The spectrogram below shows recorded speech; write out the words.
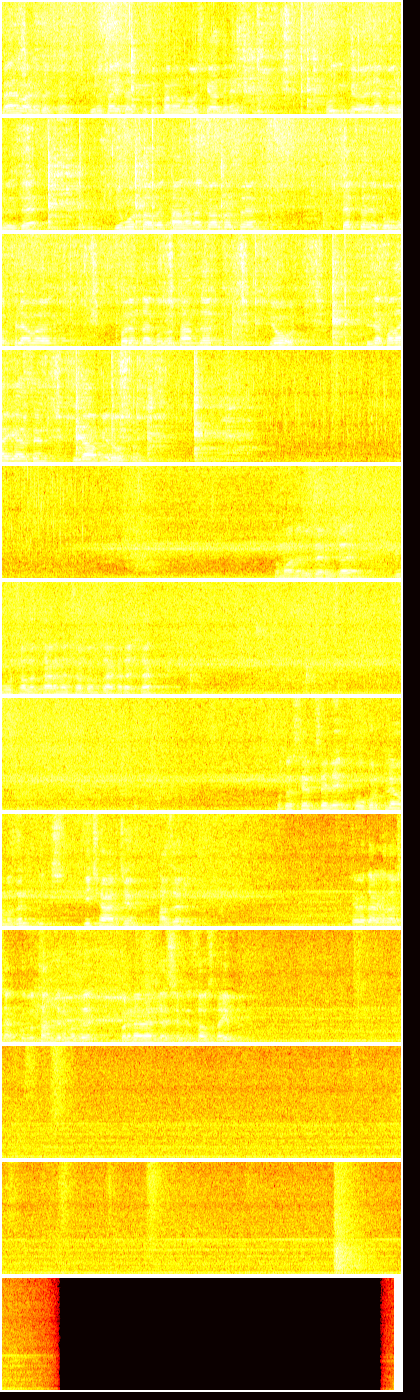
Merhaba arkadaşlar. Yunus Aytaç YouTube kanalına hoş geldiniz. Bugünkü öğlen menümüzde yumurtalı tarhana çorbası, sebzeli bulgur pilavı, fırında kuzu tandır, yoğurt. Size kolay gelsin, size afiyet olsun. Dumanın üzerinde yumurtalı tarhana çorbamız arkadaşlar. Bu da sebzeli bulgur pilavımızın iç, iç harcı hazır. Evet arkadaşlar kuzu tandırımızı fırına vereceğiz şimdi soslayıp.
